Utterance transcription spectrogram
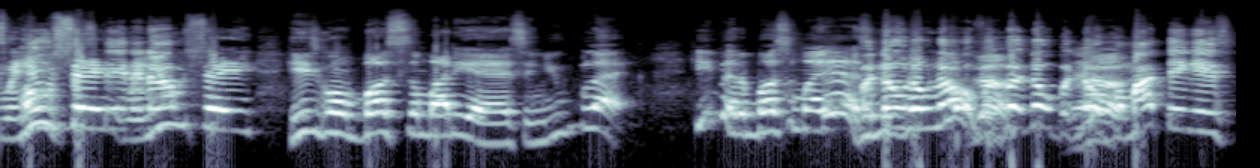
not, when you say, when standing you say he's gonna bust somebody ass and you black, he better bust somebody ass. But no, no, no, but, Look. but no, but no. But my thing is,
